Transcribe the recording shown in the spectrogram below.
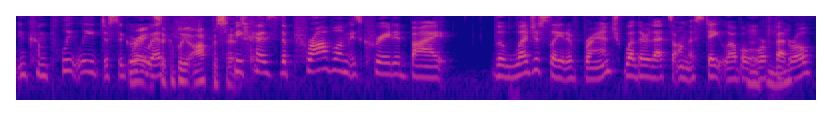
and completely disagree Right, with. it's the complete opposite. because the problem is created by the legislative branch, whether that's on the state level or Mm-hmm. federal.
